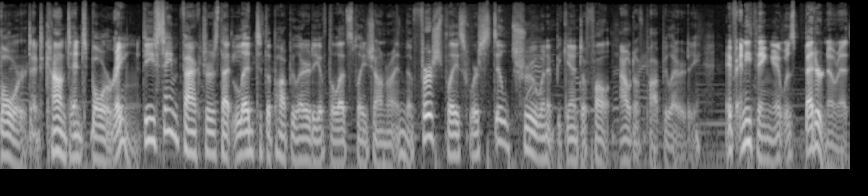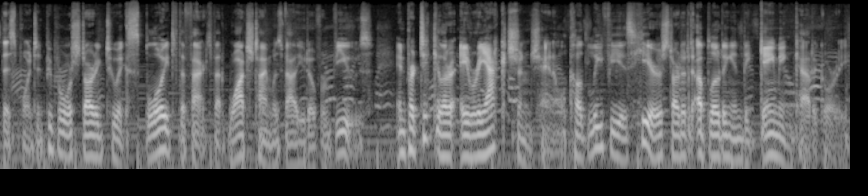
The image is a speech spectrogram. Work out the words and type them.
bored and content boring. The same factors that led to the popularity of the Let's Play genre in the first place were still true when it began to fall out of popularity. If anything, it was better known at this point, and people were starting to exploit the fact that watch time was valued over views. In particular, a reaction channel called LeafyIsHere started uploading in the gaming category.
